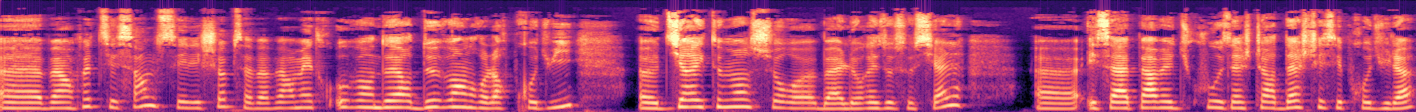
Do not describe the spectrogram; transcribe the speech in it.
Euh, bah, en fait, c'est simple, c'est les shops, ça va permettre aux vendeurs de vendre leurs produits euh, directement sur euh, bah, le réseau social. et ça va permettre du coup aux acheteurs d'acheter ces produits-là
